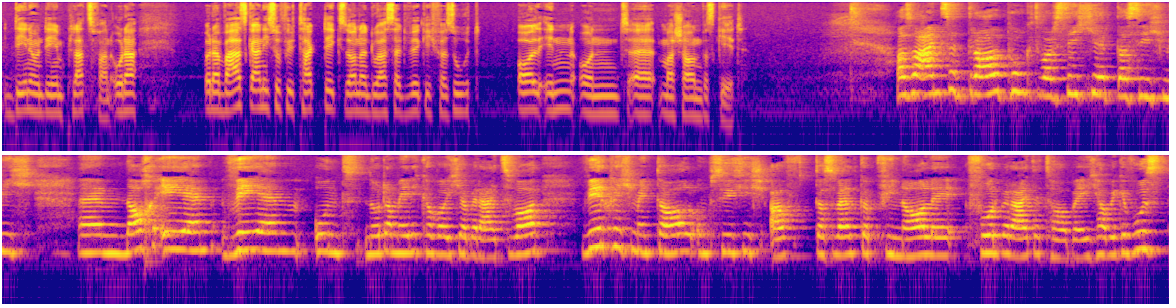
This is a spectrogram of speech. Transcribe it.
den und den Platz fahren? Oder oder war es gar nicht so viel Taktik, sondern du hast halt wirklich versucht, all in und äh, mal schauen, was geht? Also ein Zentralpunkt war sicher, dass ich mich ähm, nach EM, WM und Nordamerika, wo ich ja bereits war, wirklich mental und psychisch auf das Weltcup-Finale vorbereitet habe. Ich habe gewusst,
